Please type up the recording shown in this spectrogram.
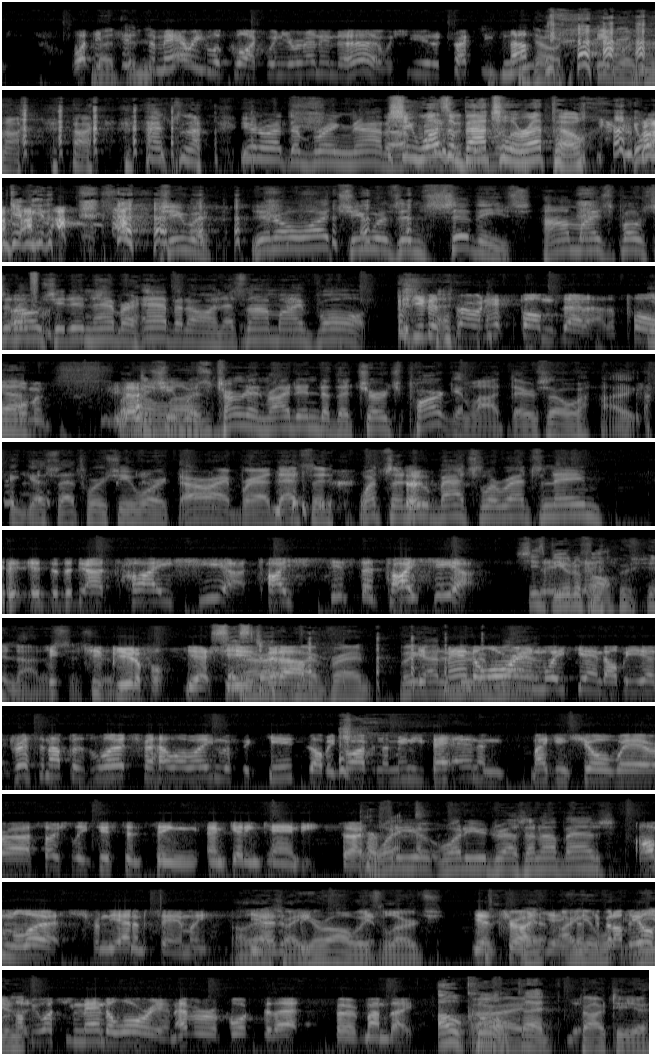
All right. What did But the- Sister Mary look like when you ran into her? Was she an attractive nun? No, she was not. That's not. You don't have to bring that up. She was a That's different- bachelorette, though. I won't give you that. She was. You know what? She was in civvies. How am I supposed to know she didn't have her habit on? That's not my fault. Did you just throwing F bombs at her, the poor Yeah. woman? Well, Yeah. she was oh, turning right into the church parking lot there, so I, I guess that's where she worked. All right, Brad. That's it. What's the new bachelorette's name? It, it, the, uh, Tai Shia, Tai sister Tai Shia. She's beautiful. She's not a She, sister. she's beautiful. Yeah, she is. But, All uh, my friend. We It's gotta Mandalorian weekend. I'll be uh, dressing up as Lurch for Halloween with the kids. I'll be driving the minivan and making sure we're uh, socially distancing and getting candy. So What are you What are you dressing up as? I'm Lurch from the Addams family. Oh, You know, that's the right. big- You're always Lurch. Yeah, that's right. You Yeah, gotcha. you- but I'll be also, I'll be watching Mandalorian. Have a report for that for Monday. Oh, cool. All right. Good. Talk to you.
